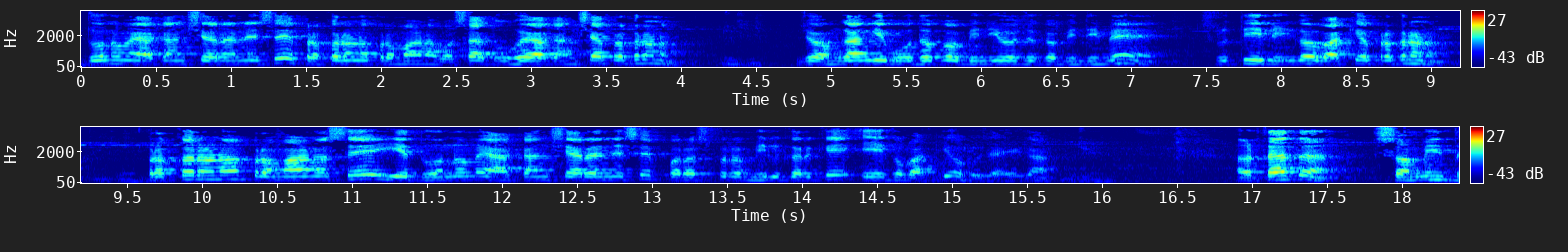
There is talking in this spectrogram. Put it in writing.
दोनों में आकांक्षा रहने से प्रकरण प्रमाण वसात उभय आकांक्षा प्रकरण। जो अंगांगी बोधक विनियोजक विधि में श्रुति लिंग वाक्य प्रकरण। प्रकरण प्रमाण से ये दोनों में आकांक्षा रहने से परस्पर मिल करके एक वाक्य हो जाएगा। अर्थात समिध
